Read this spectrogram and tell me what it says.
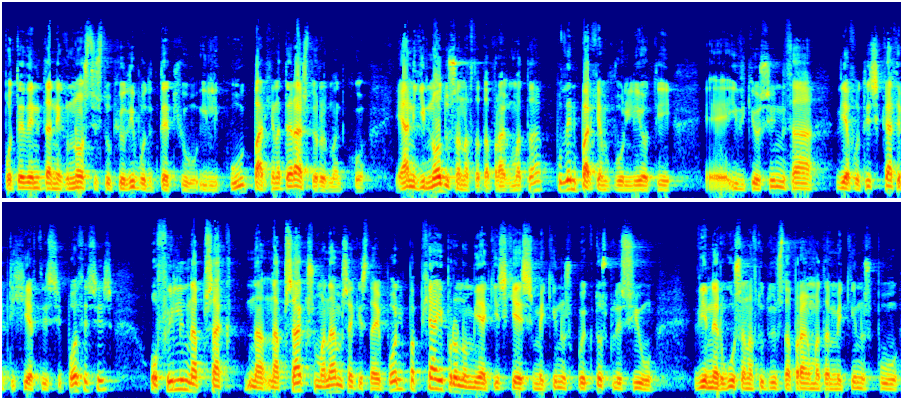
ποτέ δεν ήταν γνώστης του οποιοδήποτε τέτοιου υλικού. Υπάρχει ένα τεράστιο ερωτηματικό. Εάν γινόντουσαν αυτά τα πράγματα, που δεν υπάρχει αμφιβολία ότι ε, η δικαιοσύνη θα διαφωτίσει κάθε πτυχή αυτής της υπόθεσης, οφείλει να, ψακ, να, να ψάξουμε ανάμεσα και στα υπόλοιπα ποια η προνομιακή σχέση με εκείνους που εκτός πλαισίου διενεργούσαν αυτού του είδους τα πράγματα με εκείνους που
